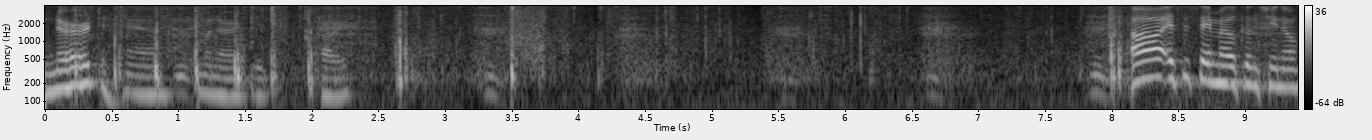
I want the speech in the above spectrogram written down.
Nerd? Yeah, I'm a nerd, dude. Sorry. Uh, it's the same El Conchino.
